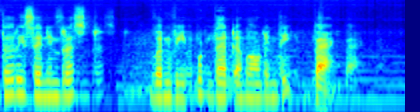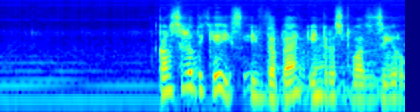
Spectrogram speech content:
there is an interest when we put that amount in the bank. Consider the case if the bank interest was zero.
